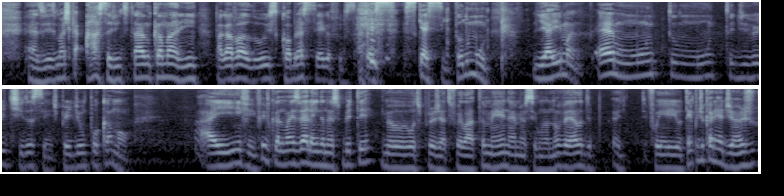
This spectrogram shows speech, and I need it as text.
Às vezes machucava. Nossa, a gente tava no camarim, pagava a luz, cobra cega, filho. Esquece, esquece, todo mundo. E aí, mano, era muito, muito divertido, assim. A gente perdia um pouco a mão. Aí, enfim, fui ficando mais velho ainda no SBT. Meu outro projeto foi lá também, né? Minha segunda novela. Foi O Tempo de Carinha de Anjo,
